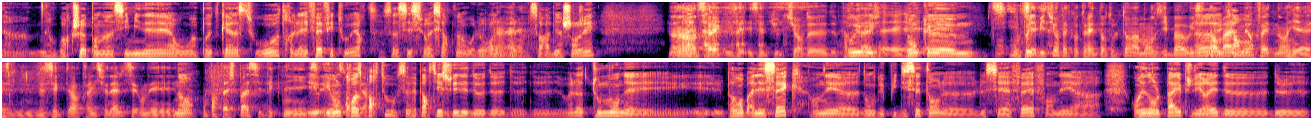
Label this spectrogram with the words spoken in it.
un- un workshop pendant un séminaire ou un podcast ou autre. La FF est ouverte. Ça, c'est sûr et certain. Ou alors, Ouais. elle- ça aura bien changé. Non, non, c'est vrai que cette culture de, de partage, oui. elle- Donc, elle euh, on, on peut- s'y habitue en fait quand on est dedans tout le temps. À un moment, on se dit bah oui, c'est normal, clairement. mais en fait non, il y a le secteur traditionnel, c'est on est, Non. on partage pas ces techniques. Et, on le croise partout. Ça fait partie, je dis, de, de, de, de- voilà, tout le monde est, par exemple, à l'ESSEC, on est, euh, donc, depuis 17 ans, le, le CFF, on est à, on est dans le pipe, je dirais, de, de,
